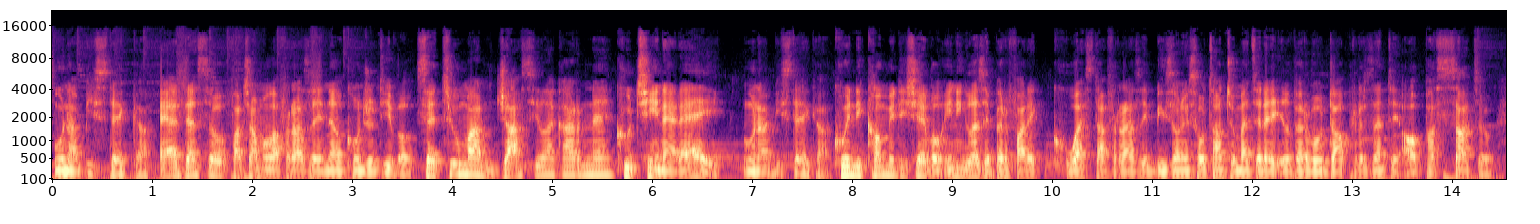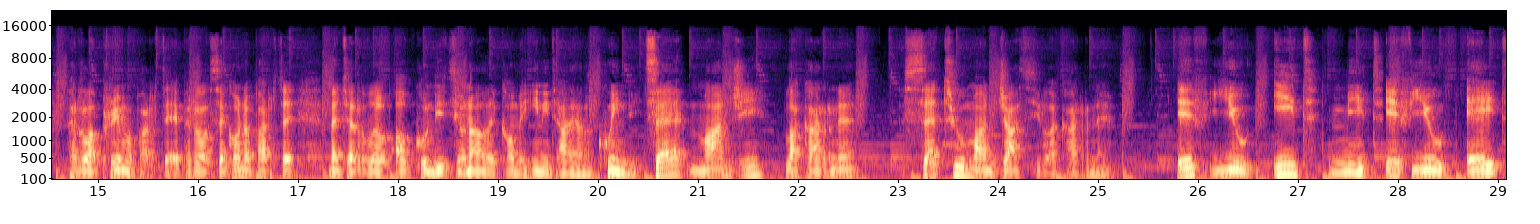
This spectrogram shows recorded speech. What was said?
una bistecca. E adesso facciamo la frase nel congiuntivo. Se tu mangiassi la carne, cucinerei una bistecca. Quindi come dicevo in inglese per fare questa frase bisogna soltanto mettere il verbo dal presente al passato per la prima parte e per la seconda parte metterlo al condizionale come in italiano. Quindi se mangi la carne, se tu mangiassi la carne. If you eat meat, if you ate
